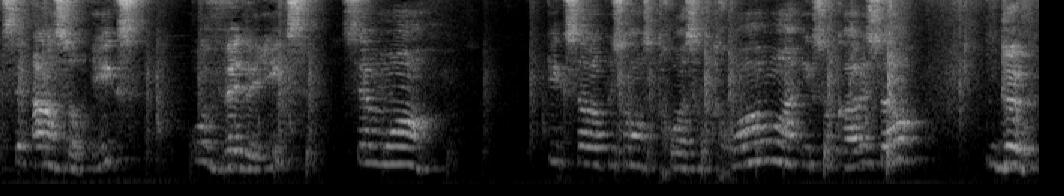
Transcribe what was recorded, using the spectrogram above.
c'est 1 sur x, ou v de x, c'est moins x à la puissance 3 sur 3 moins x au carré sur 2.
